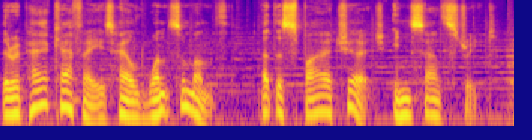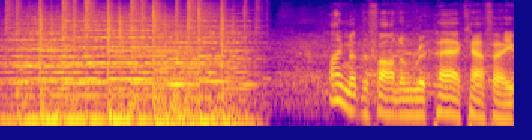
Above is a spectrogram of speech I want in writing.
The Repair Cafe is held once a month at the Spire Church in South Street. I'm at the Farnham Repair Cafe.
